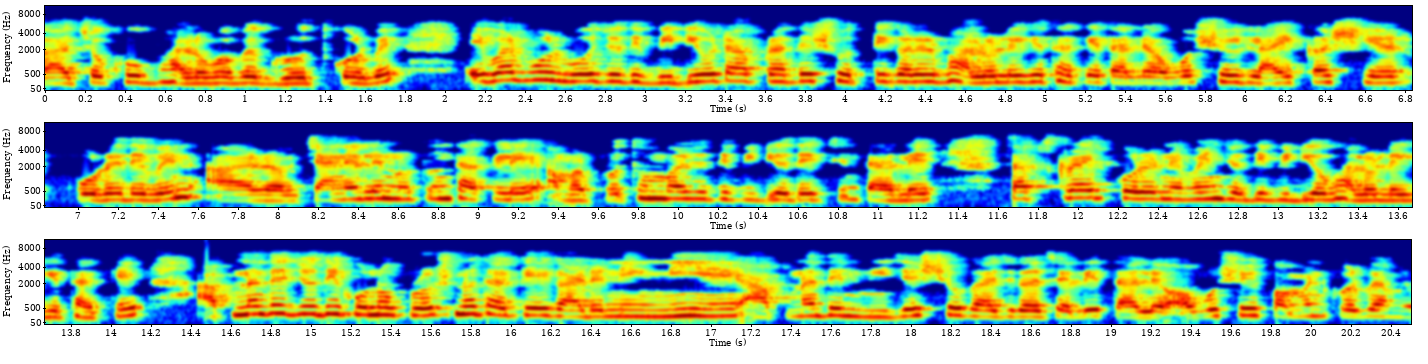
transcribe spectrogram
গাছও খুব ভালোভাবে গ্রোথ করবে। এবার বলব, যদি ভিডিওটা আপনাদের সত্যিকারের ভালো লেগে থাকে, তাহলে অবশ্যই লাইক আর শেয়ার করে দেবেন। আর চ্যানেলে নতুন থাকলে, আমার প্রথমবার যদি ভিডিও দেখছেন, তাহলে সাবস্ক্রাইব করে নেবেন যদি ভিডিও ভালো লেগে থাকে। আপনাদের যদি কোনো প্রশ্ন থাকে গার্ডেনিং নিয়ে, আপনাদের নিজস্ব গাছগাছালি, তাহলে অবশ্যই কমেন্ট করবে। আমি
